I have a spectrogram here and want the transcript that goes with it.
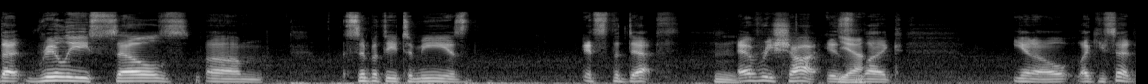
that really sells um, sympathy to me is it's the depth. Every shot is Yeah. like, you know, like you said,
